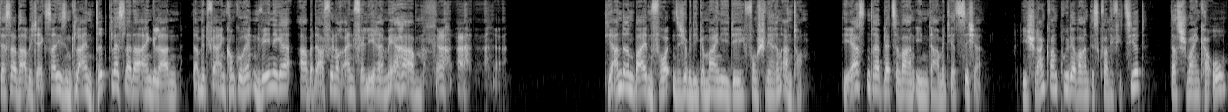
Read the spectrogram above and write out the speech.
Deshalb habe ich extra diesen kleinen Drittklässler da eingeladen, damit wir einen Konkurrenten weniger, aber dafür noch einen Verlierer mehr haben. die anderen beiden freuten sich über die gemeine Idee vom schweren Anton. Die ersten drei Plätze waren ihnen damit jetzt sicher. Die Schrankwandbrüder waren disqualifiziert, das Schwein K.O.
